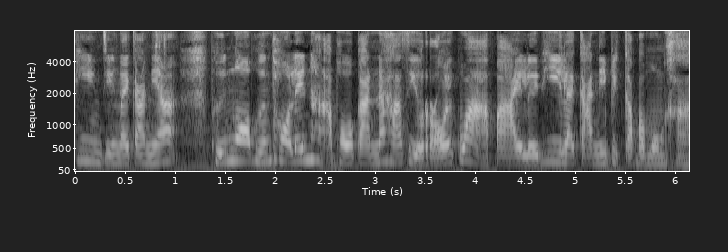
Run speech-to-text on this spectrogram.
พี่จริงๆรายการเนี้ย พื้นงอพื้นทอเล่นหาพอกันนะคะ400กว่าไปเลยพี่รายการนี้ปิดกับประมงค่ะ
